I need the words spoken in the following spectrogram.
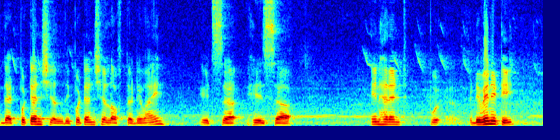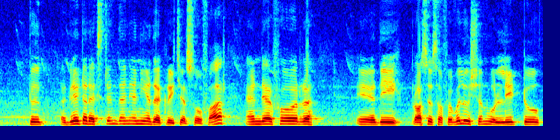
that potential, the potential of the divine, it's uh, his uh, inherent divinity to a greater extent than any other creature so far and therefore uh, the process of evolution will lead to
